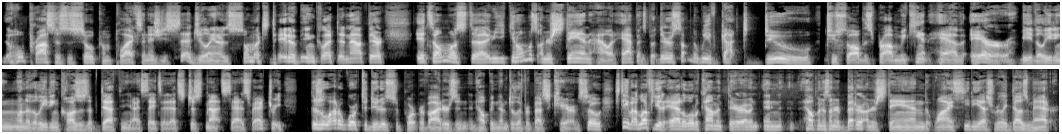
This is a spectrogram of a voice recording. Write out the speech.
the whole process is so complex. And as you said, Juliana, there's so much data being collected and out there. It's almost, uh, I mean, you can almost understand how it happens, but there's something that we've got to do to solve this problem. We can't have error be the leading, one of the leading causes of death in the United States. That's just not satisfactory. There's a lot of work to do to support providers and, and helping them deliver best care. So, Steve, I'd love for you to add a little comment there and, and helping us under, better understand why CDS really does matter.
